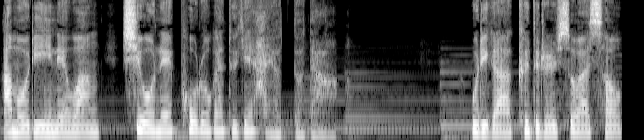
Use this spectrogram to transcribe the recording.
아모리인의 왕 시온의 포로가 되게 하였도다. 우리가 그들을 쏘아서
